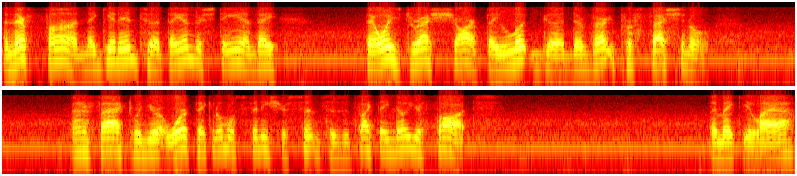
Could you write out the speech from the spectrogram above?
And they're fun. They get into it. They understand. They they always dress sharp. They look good. They're very professional Matter of fact, when you're at work, they can almost finish your sentences. It's like they know your thoughts. They make you laugh,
